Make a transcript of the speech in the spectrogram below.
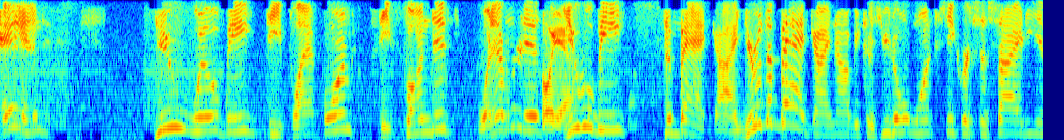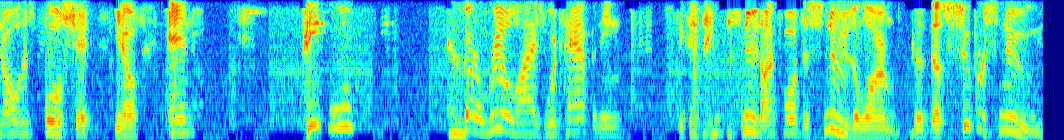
and you will be deplatformed, defunded, whatever it is. Oh, yeah. You will be the bad guy. You're the bad guy now because you don't want secret society and all this bullshit, you know. And people are going to realize what's happening because they hit the snooze. I call it the snooze alarm, the, the super snooze,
